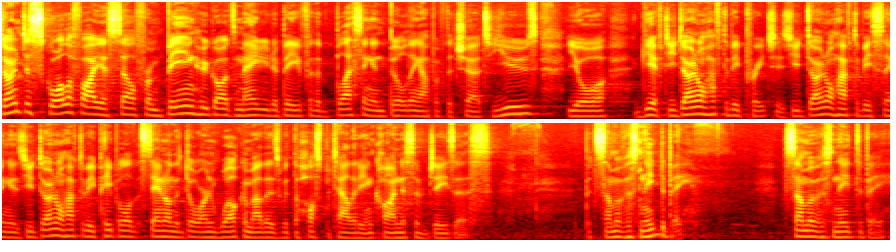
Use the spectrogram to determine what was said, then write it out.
Don't disqualify yourself from being who God's made you to be for the blessing and building up of the church. Use your gift. You don't all have to be preachers. You don't all have to be singers. You don't all have to be people that stand on the door and welcome others with the hospitality and kindness of Jesus. But some of us need to be. Some of us need to be.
